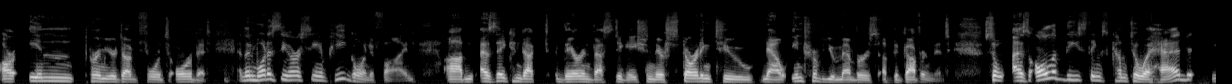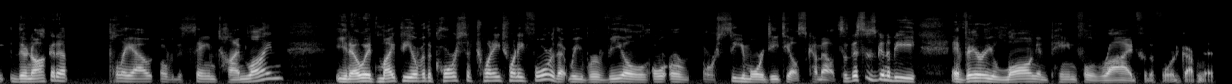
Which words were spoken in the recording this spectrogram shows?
are in premier doug ford's orbit? And then what is the rcmp going to find um, as they conduct their investigation? They're starting to now interview members of the government. So as all of these things come to a head they're not going to play out over the same timeline you know, it might be over the course of 2024 that we reveal or, or, or see more details come out. So this is going to be a very long and painful ride for the Ford government.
